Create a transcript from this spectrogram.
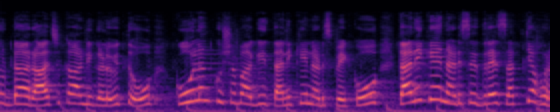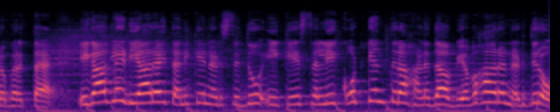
ದೊಡ್ಡ ರಾಜಕಾರಣಿಗಳು ಇದ್ದು, ಕೂಲಂಕುಷವಾಗಿ ತನಿಖೆ ನಡೆಸಬೇಕು. ತನಿಖೆ ನಡೆಸಿದ್ರೆ ಸತ್ಯ ಹೊರಬರುತ್ತೆ. ಈಗಾಗಲೇ ಡಿಆರ್ಐ ತನಿಖೆ ನಡೆಸಿದ್ದು ಈ ಕೇಸ್ನಲ್ಲಿ ಕೋಟ್ಯಂತರ ಹಣದ ವ್ಯವಹಾರ ನಡೆದಿರೋ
